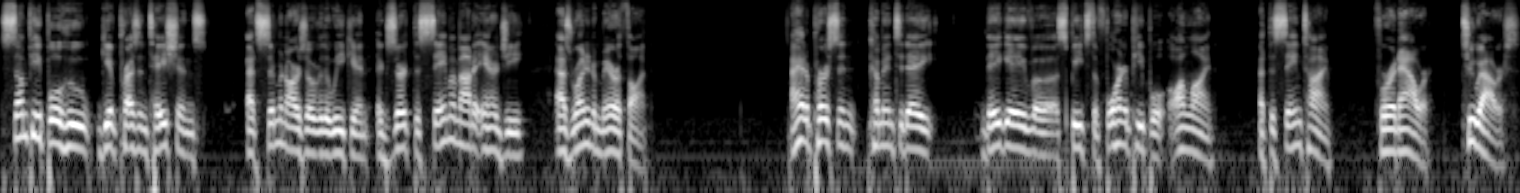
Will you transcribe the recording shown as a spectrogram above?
some people who give presentations at seminars over the weekend exert the same amount of energy as running a marathon. I had a person come in today they gave a speech to 400 people online at the same time for an hour, two hours.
